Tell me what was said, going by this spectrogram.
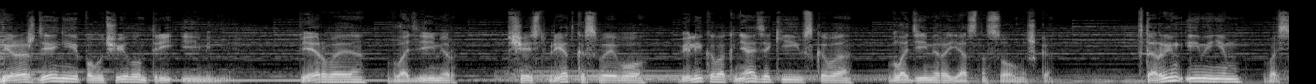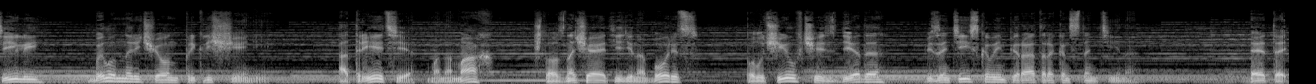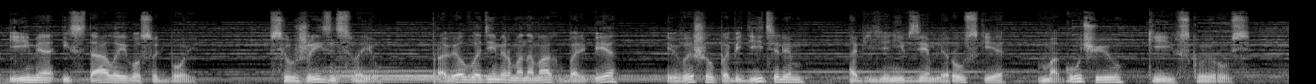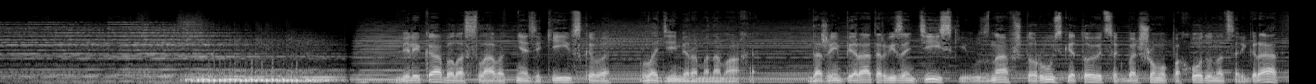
При рождении получил он три имени. Первое – Владимир, в честь предка своего, великого князя Киевского Владимира Ясносолнышко. Вторым именем – Василий, был он наречен при крещении. А третье – Мономах, что означает «единоборец», получил в честь деда византийского императора Константина. Это имя и стало его судьбой. Всю жизнь свою – провел Владимир Мономах в борьбе и вышел победителем, объединив земли русские в могучую Киевскую Русь. Велика была слава князя Киевского Владимира Мономаха. Даже император Византийский, узнав, что Русь готовится к большому походу на Царьград,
